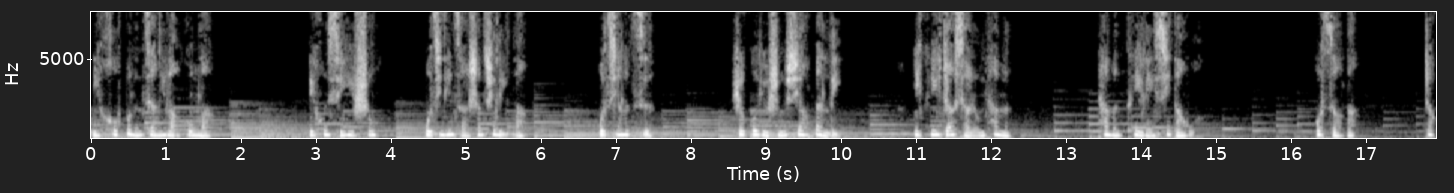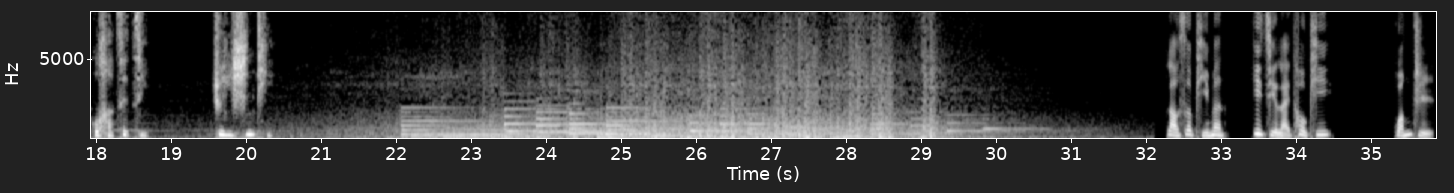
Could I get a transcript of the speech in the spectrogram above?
以后不能叫你老公了。离婚协议书我今天早上去领了，我签了字。如果有什么需要办理，你可以找小荣他们，他们可以联系到我。我走了，照顾好自己，注意身体。老色皮们，一起来透批！网址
